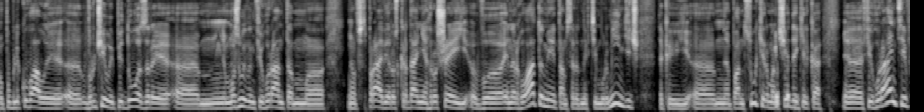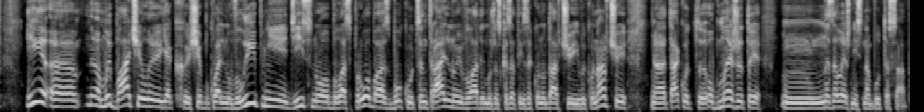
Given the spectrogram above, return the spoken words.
опублікували, вручили підозри можливим фігурантам е, в справі розкрадання грошей в енергоатомі. Там серед них Тімур Міндіч, такий е, пан Цукерман, ще декілька е, фігурантів. І е, ми бачили, як ще буквально в липні дійсно була спроба з боку центральної влади, можна сказати, і законодавчої, і виконавчої, так от обмежити незалежність НАБУ та САП.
